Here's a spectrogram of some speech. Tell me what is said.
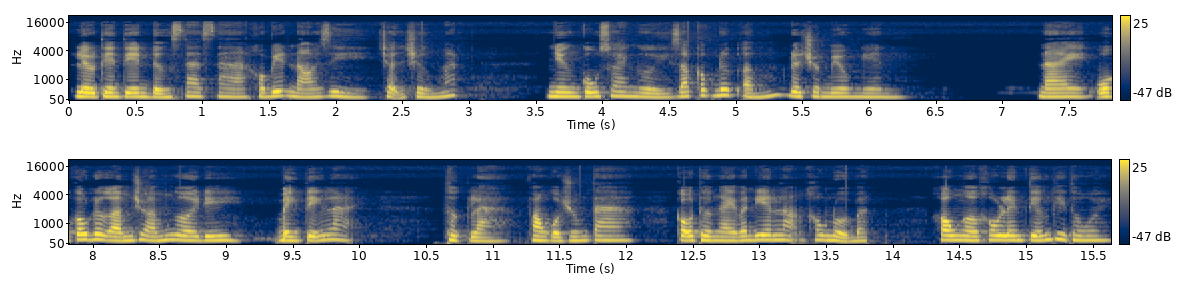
Liều tiên tiên đứng xa xa không biết nói gì, trận trừng mắt, nhưng cũng xoay người ra cốc nước ấm đưa cho miêu nghiên. Này, uống cốc nước ấm cho ấm người đi, bình tĩnh lại. Thực là, phòng của chúng ta, cậu thường ngày vẫn yên lặng không nổi bật, không ngờ không lên tiếng thì thôi,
